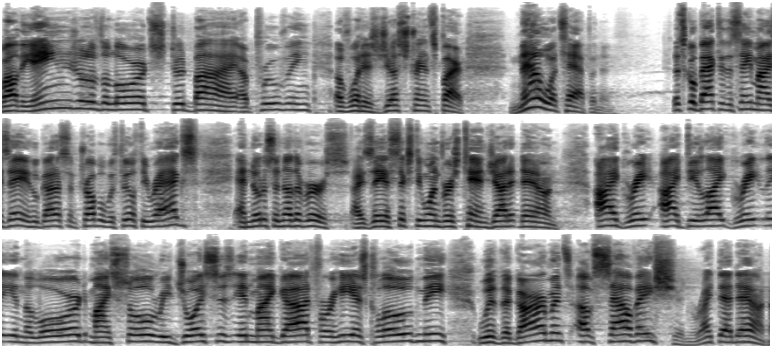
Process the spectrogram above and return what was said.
while the angel of the Lord stood by, approving of what has just transpired. Now, what's happening? Let's go back to the same Isaiah who got us in trouble with filthy rags and notice another verse. Isaiah 61 verse 10. Jot it down. I great, I delight greatly in the Lord. My soul rejoices in my God for he has clothed me with the garments of salvation. Write that down.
